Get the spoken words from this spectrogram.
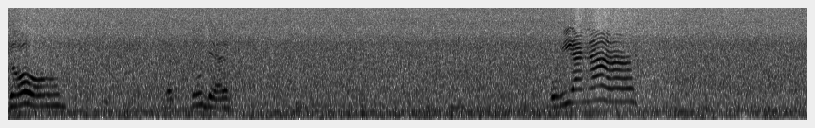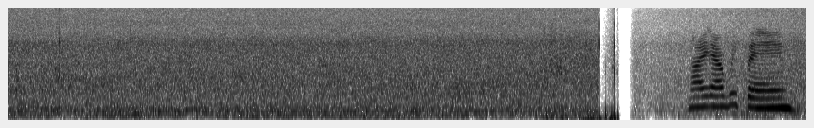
Go. Let's do this. Uwian na. Hi everything.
